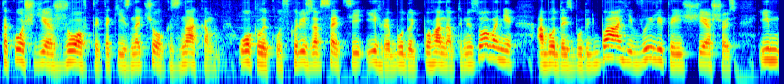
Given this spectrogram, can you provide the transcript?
Також є жовтий такий значок з знаком оклику. Скоріш за все, ці ігри будуть погано оптимізовані, або десь будуть баги, виліти і ще щось. І,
